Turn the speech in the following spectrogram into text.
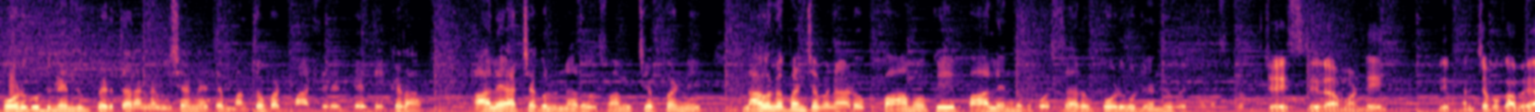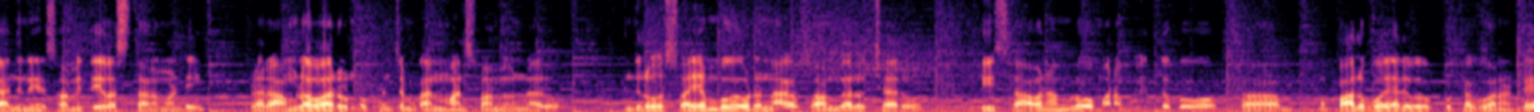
కోడిగుడ్డును ఎందుకు పెడతారన్న విషయాన్ని అయితే మనతో పాటు మాట్లాడేందుకైతే ఇక్కడ ఆలయ అర్చకులు ఉన్నారు. స్వామి చెప్పండి. నాగుల పంచమి నాడు పాముకి పాలు ఎందుకు పోస్తారు? కోడిగుడ్డు ఎందుకు పెడతారు జై శ్రీరామ్ అండి. ఇది పంచముఖ అభయాంజనేయ స్వామి దేవస్థానం అండి. ఇక్కడ రాములవారు పంచముఖ హనుమాన్ స్వామి ఉన్నారు. ఇందులో స్వయంభుగా కూడా నాగస్వామి గారు వచ్చారు. ఈ శ్రావణంలో మనం ఎందుకు పాలు పోయాలి పుట్టకు అని అంటే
